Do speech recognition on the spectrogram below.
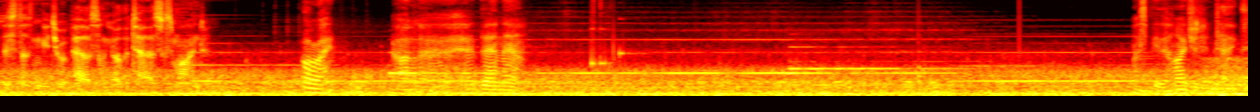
This doesn't get you a pass on the other tasks, mind. All right. I'll uh, head there now. The hydrogen tanks.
